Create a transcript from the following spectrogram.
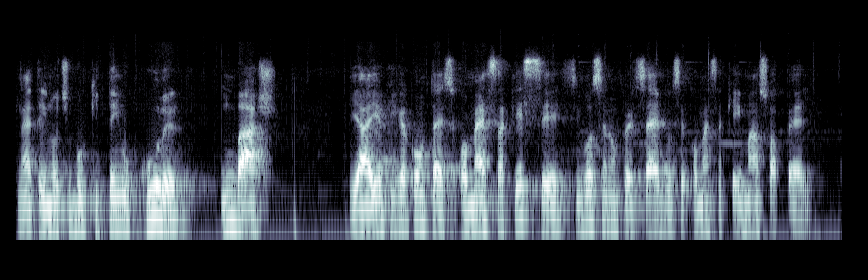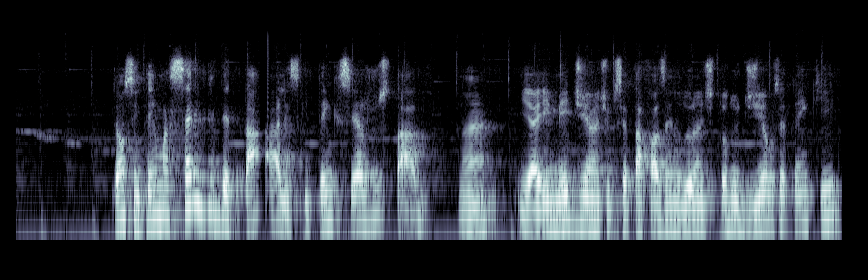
Né? Tem notebook que tem o cooler embaixo. E aí o que, que acontece? Começa a aquecer. Se você não percebe, você começa a queimar a sua pele. Então, assim, tem uma série de detalhes que tem que ser ajustado, né? E aí, mediante o que você está fazendo durante todo o dia, você tem que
